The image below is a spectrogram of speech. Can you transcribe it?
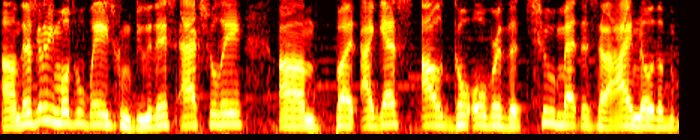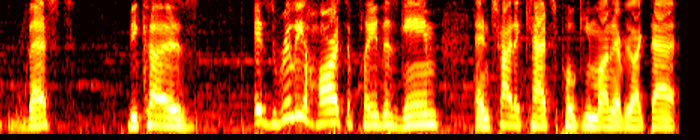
Um, there's gonna be multiple ways you can do this actually, um, but I guess I'll go over the two methods that I know the best because it's really hard to play this game and try to catch Pokemon and everything like that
